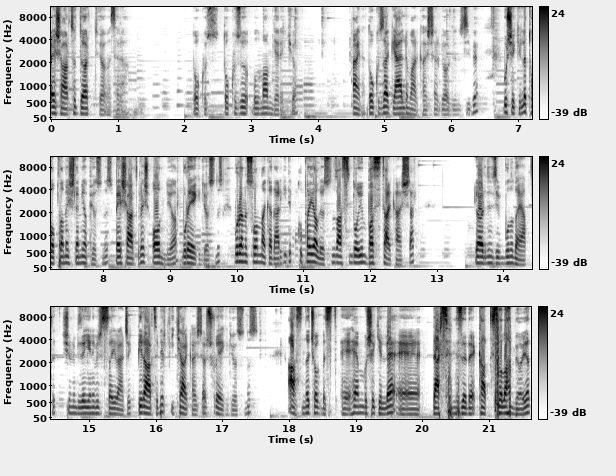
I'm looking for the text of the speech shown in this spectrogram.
5 artı 4 diyor mesela. 9. 9'u bulmam gerekiyor. Aynen 9'a geldim arkadaşlar gördüğünüz gibi. Bu şekilde toplama işlemi yapıyorsunuz. 5 artı 5 10 diyor. Buraya gidiyorsunuz. Buranın sonuna kadar gidip kupayı alıyorsunuz. Aslında oyun basit arkadaşlar. Gördüğünüz gibi bunu da yaptık. Şimdi bize yeni bir sayı verecek. 1 artı 1 2 arkadaşlar. Şuraya gidiyorsunuz. Aslında çok basit. E, hem bu şekilde e, derslerinize de katkısı olan bir oyun.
